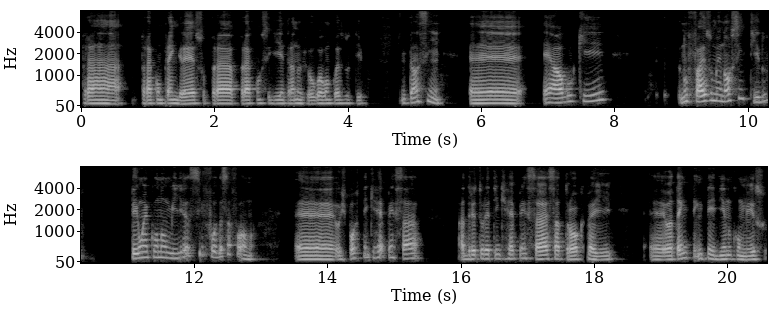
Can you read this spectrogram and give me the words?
para comprar ingresso, para conseguir entrar no jogo, alguma coisa do tipo. Então, assim, é, é algo que não faz o menor sentido ter uma economia se for dessa forma. É, o esporte tem que repensar, a diretoria tem que repensar essa troca aí. É, eu até entendi no começo,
